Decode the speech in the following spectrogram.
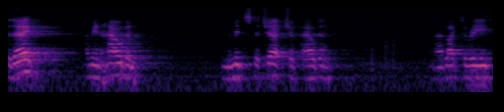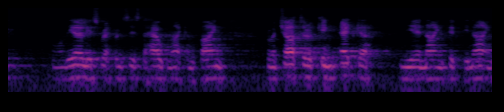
Today, I'm in Howden, in the Minster Church of Howden, and I'd like to read one of the earliest references to Howden I can find from a charter of King Edgar in the year 959.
